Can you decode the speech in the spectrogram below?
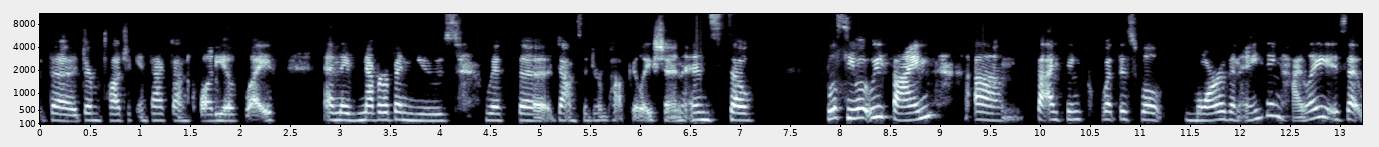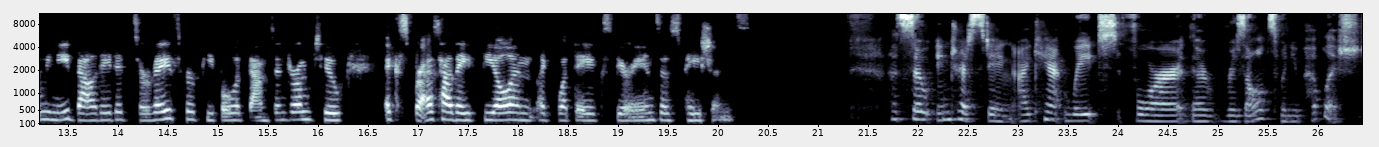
the dermatologic impact on quality of life and they've never been used with the Down syndrome population. And so we'll see what we find. Um, but I think what this will more than anything highlight is that we need validated surveys for people with Down syndrome to express how they feel and like what they experience as patients. That's so interesting. I can't wait for the results when you publish.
